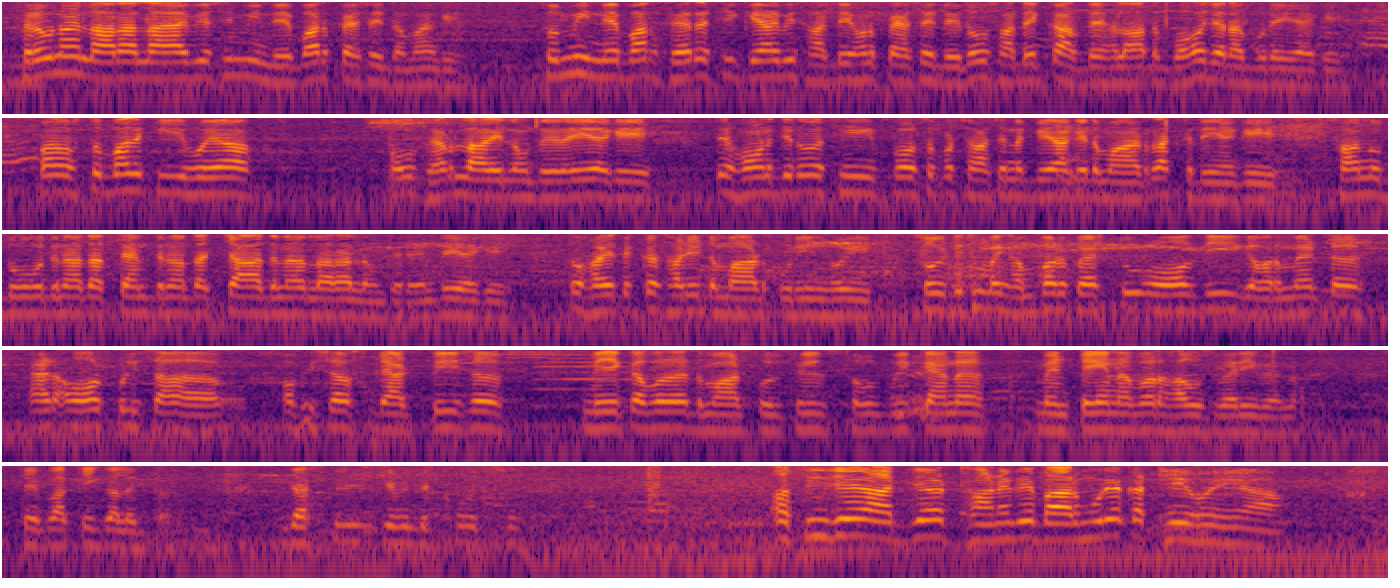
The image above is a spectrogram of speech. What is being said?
ਫਿਰ ਉਹਨਾਂ ਨੇ ਲਾਰਾ ਲਾਇਆ ਵੀ ਅਸੀਂ ਮਹੀਨੇ ਬਾਅਦ ਪੈਸੇ ਦੇਵਾਂਗੇ। ਸੋ ਮਹੀਨੇ ਬਾਅਦ ਫਿਰ ਅਸੀਂ ਕਿਹਾ ਵੀ ਸਾਡੇ ਹੁਣ ਪੈਸੇ ਦੇ ਦਿਓ ਸਾਡੇ ਘਰ ਦੇ ਹਾਲਾਤ ਬਹੁਤ ਜ਼ਿਆਦਾ ਬੁਰੇ ਹੈਗੇ। ਪਰ ਉਸ ਤੋਂ ਬਾਅਦ ਕੀ ਹੋਇਆ? ਉਹ ਫਿਰ ਲਾਰੇ ਲਾਉਂਦੇ ਰਹੇ ਹੈਗੇ। ਤੇ ਹੁਣ ਜਦੋਂ ਅਸੀਂ ਪੁਲਿਸ ਪ੍ਰਸ਼ਾਸਨ ਅੱਗੇ ਆ ਕੇ ਡਿਮਾਂਡ ਰੱਖਦੇ ਹੈਗੇ, ਸਾਨੂੰ 2 ਦਿਨਾਂ ਦਾ 3 ਦਿਨਾਂ ਦਾ 4 ਦਿਨਾਂ ਦਾ ਲਾਰਾ ਲਾਉਂਦੇ ਰਹਿੰਦੇ ਹੈਗੇ। ਤਾਂ ਹਜੇ ਤੱਕ ਸਾਡੀ ਡਿਮਾਂਡ ਪੂਰੀ ਨਹੀਂ ਹੋਈ। So it is my humble request to all the government and all police officers that please make our demand fulfil so we can maintain our house very well ਤੇ ਬਾਕੀ ਗੱਲ ਇੱਦਾਂ। ਜਸਪ੍ਰੀਤ ਕਿਵੇਂ ਦੇਖੋ ਤੁਸੀਂ? ਅਸੀਂ ਜੇ ਅੱਜ ਥਾਣੇ ਦੇ ਬਾਰ ਮੂਹਰੇ ਇਕੱਠੇ ਹੋਏ ਆ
